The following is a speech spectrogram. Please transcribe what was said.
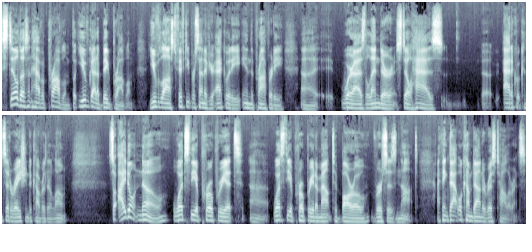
still doesn't have a problem, but you've got a big problem. You've lost 50% of your equity in the property, uh, whereas the lender still has uh, adequate consideration to cover their loan. So I don't know what's the appropriate uh, what's the appropriate amount to borrow versus not. I think that will come down to risk tolerance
